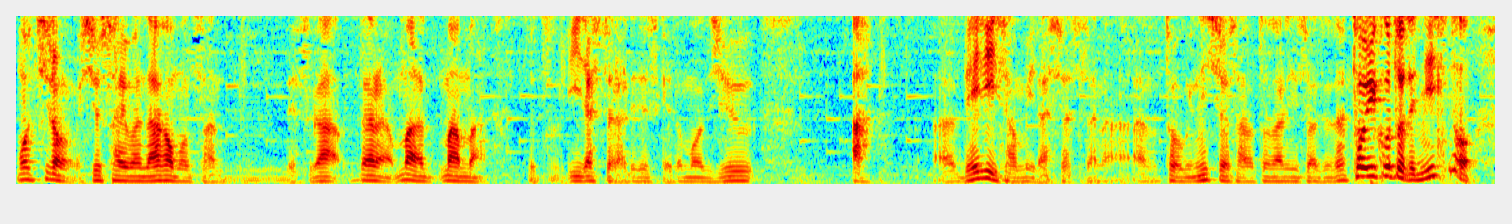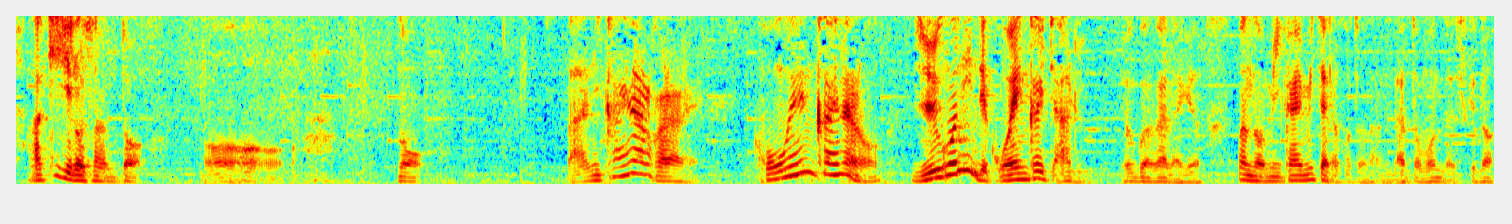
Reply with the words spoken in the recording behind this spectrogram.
ー、もちろん主催は長本さんですが、だからまあまあまあ、ちょっと言い出したらあれですけども、10、あ、ベリーさんもいらっしゃってたな、あの東西野さんの隣に座ってた。ということで、西野亮廣さんと、の、何会なのかなあれ。講演会なの ?15 人で講演会ってある？よくわかんないけど、まあ、飲み会みたいなことなんだと思うんですけど、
